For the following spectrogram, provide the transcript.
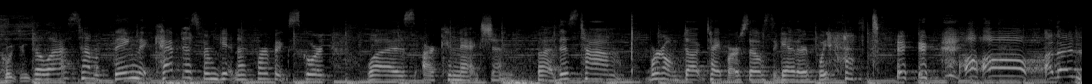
quick and... The last time, the thing that kept us from getting a perfect score was our connection. But this time, we're going to duct tape ourselves together if we have to. Oh, oh, and then,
